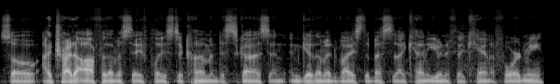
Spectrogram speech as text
So I try to offer them a safe place to come and discuss and, and give them advice the best as I can, even if they can't afford me.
